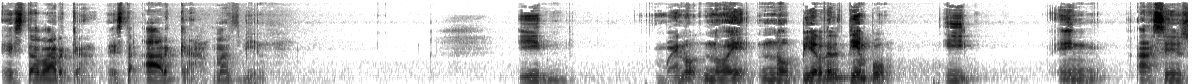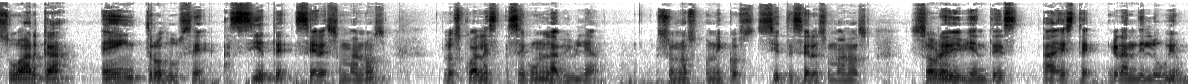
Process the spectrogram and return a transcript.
esta barca, esta arca más bien. Y bueno, Noé no pierde el tiempo y hace su arca e introduce a siete seres humanos, los cuales, según la Biblia, son los únicos siete seres humanos sobrevivientes a este gran diluvio.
